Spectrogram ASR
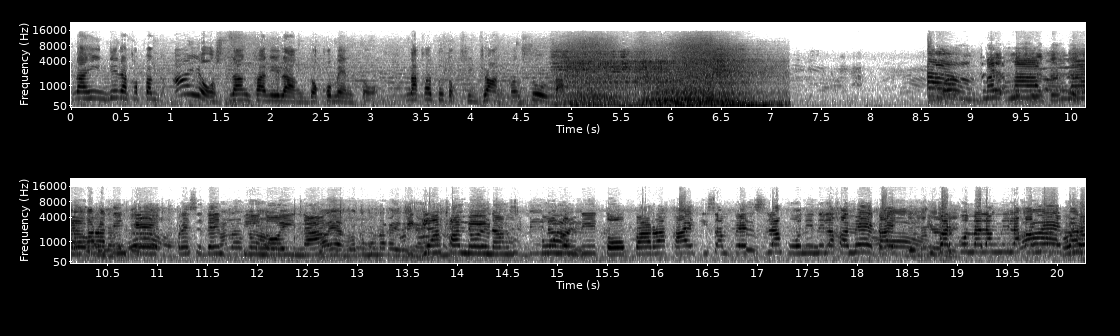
na hindi nakapag-ayos ng kanilang dokumento. Nakatutok si John Consulta. mal, ma, makarating kay President Pinoy na bigyan kami ng tulong dito para kahit isang pesos lang kunin nila kami, kahit ibarko na lang nila kami. Para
